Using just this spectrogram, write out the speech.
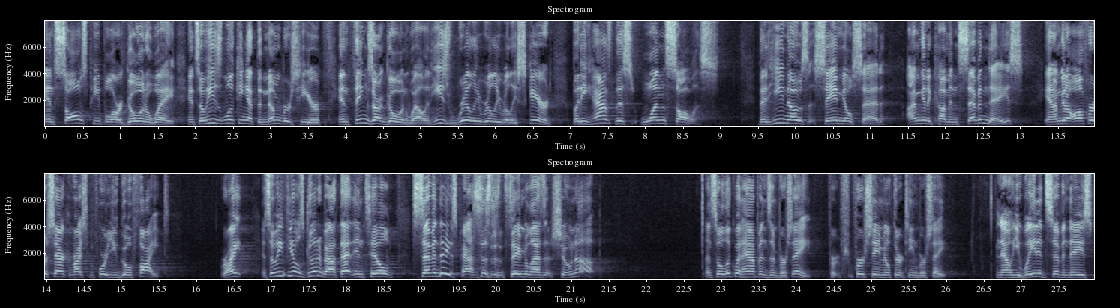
and Saul's people are going away. And so he's looking at the numbers here, and things aren't going well, and he's really, really, really scared. But he has this one solace that he knows Samuel said, I'm going to come in seven days and I'm going to offer a sacrifice before you go fight. Right? And so he feels good about that until seven days passes and Samuel hasn't shown up. And so look what happens in verse 8, 1 Samuel 13, verse 8. Now he waited seven days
